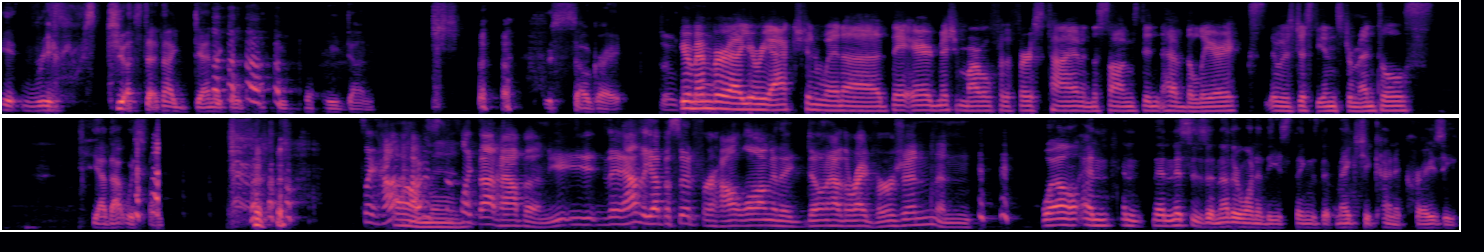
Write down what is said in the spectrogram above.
it really was just an identical copy of what we'd done. It was so great. So You remember uh, your reaction when uh, they aired Mission Marvel for the first time and the songs didn't have the lyrics? It was just the instrumentals. Yeah, that was fun. It's like how, Oh, how does man. stuff like that happen? You, you they have the episode for how long and they don't have the right version and Well, and and and this is another one of these things that makes you kind of crazy.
